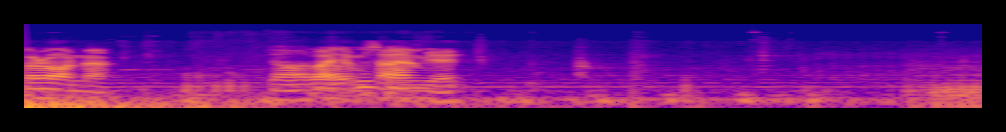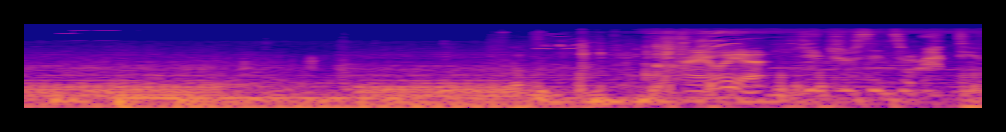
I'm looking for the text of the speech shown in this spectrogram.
Có ron, nè. Rồi rồi, trong cứ sai không vậy? Hay quá vậy. Electro sensor active.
